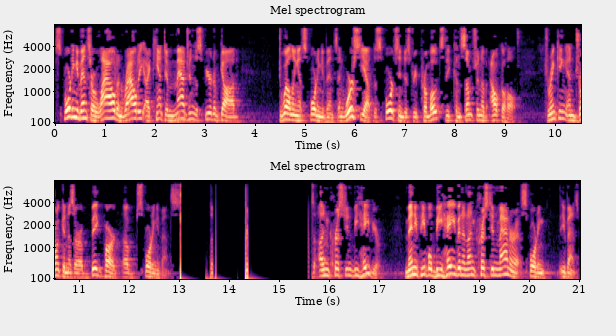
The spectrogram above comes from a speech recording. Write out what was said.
Sporting events are loud and rowdy. I can't imagine the Spirit of God dwelling at sporting events. And worse yet, the sports industry promotes the consumption of alcohol. Drinking and drunkenness are a big part of sporting events. It's unchristian behavior. Many people behave in an unchristian manner at sporting events.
